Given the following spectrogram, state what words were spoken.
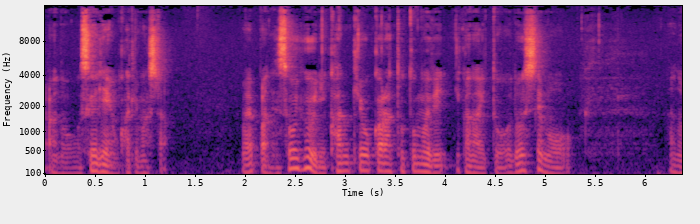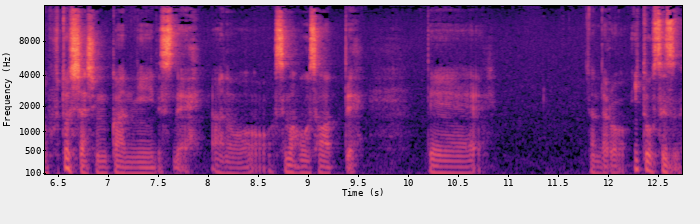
あの制限をかけました。まあやっぱねそういう風に環境から整えていかないとどうしてもあのふとした瞬間にですねあのスマホを触ってでなんだろう意図せず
